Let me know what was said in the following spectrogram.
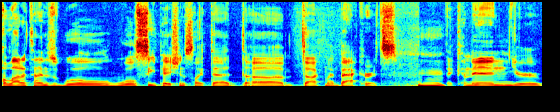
a lot of times we'll we'll see patients like that. Uh, Doc, my back hurts. Hmm. They come in. You're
